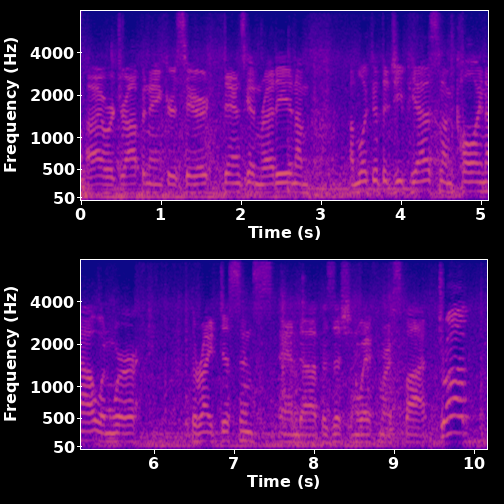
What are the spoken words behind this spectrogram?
All right, we're dropping anchors here. Dan's getting ready and I'm I'm looking at the GPS and I'm calling out when we're the right distance and uh, position away from our spot. Drop! Drop!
